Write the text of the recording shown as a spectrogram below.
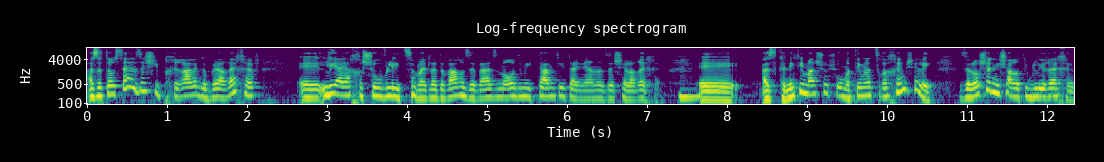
אז אתה עושה איזושהי בחירה לגבי הרכב. אה, לי היה חשוב להיצמד לדבר הזה, ואז מאוד מיתנתי את העניין הזה של הרכב. אה, אז קניתי משהו שהוא מתאים לצרכים שלי. זה לא שנשארתי בלי רכב,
